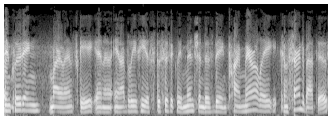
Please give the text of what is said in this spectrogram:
including Meyer Lansky, and uh, and I believe he is specifically mentioned as being primarily concerned about this.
